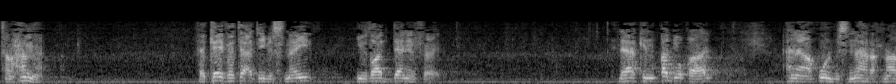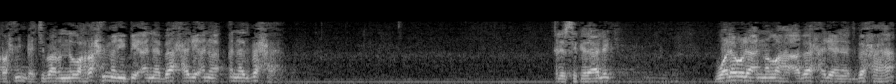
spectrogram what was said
ترحمها. فكيف تأتي باسمين يضادان الفعل؟ لكن قد يقال أنا أقول بسم الله الرحمن الرحيم باعتبار أن الله رحمني بأن أباح لي أن أذبحها. أليس كذلك؟ ولولا أن الله أباح لي أن أذبحها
